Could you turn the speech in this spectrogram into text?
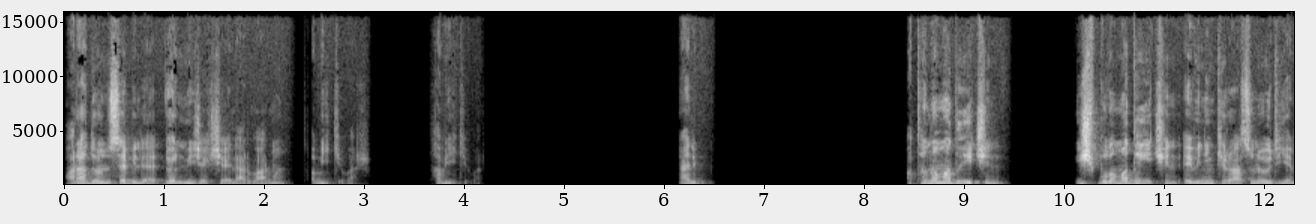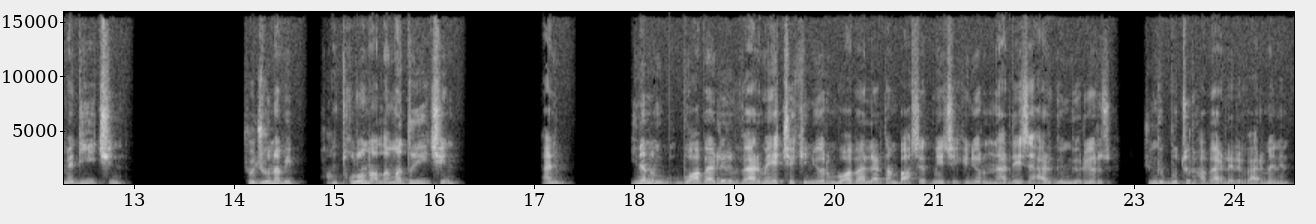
para dönse bile dönmeyecek şeyler var mı? Tabii ki var. Tabii ki var. Yani atanamadığı için, iş bulamadığı için, evinin kirasını ödeyemediği için, çocuğuna bir pantolon alamadığı için, yani inanın bu haberleri vermeye çekiniyorum, bu haberlerden bahsetmeye çekiniyorum. Neredeyse her gün görüyoruz. Çünkü bu tür haberleri vermenin,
